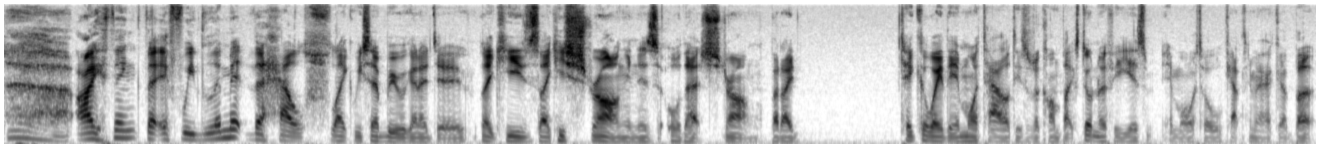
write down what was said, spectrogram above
I think that if we limit the health, like we said we were gonna do, like he's like he's strong and is all that strong, but I take away the immortality sort of complex. Don't know if he is immortal, Captain America, but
